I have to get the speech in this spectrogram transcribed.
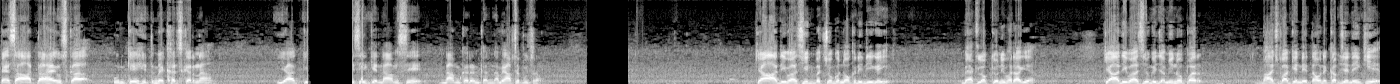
पैसा आता है, उसका उनके हित में खर्च करना या किसी के नाम से नामकरण करना। मैं आपसे पूछ रहा हूँ। क्या आदिवासी बच्चों को नौकरी दी गई? बैकलॉग क्यों नहीं भरा गया? क्या आदिवासियों की जमीनों पर भाजपा के नेताओं ने कब्जे नहीं किए?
